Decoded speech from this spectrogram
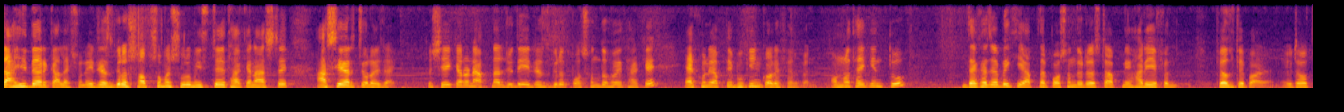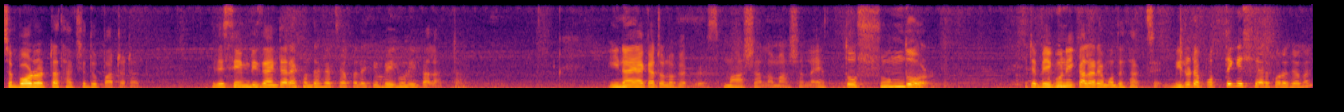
চাহিদার কালেকশন এই ড্রেসগুলো সবসময় শুরু মিস্তে থাকে না আসতে আসে আর চলে যায়। তো সেই কারণে আপনার যদি এই ড্রেসগুলো পছন্দ হয়ে থাকে, এখনই আপনি বুকিং করে ফেলবেন। অন্যথায় কিন্তু দেখা যাবে কি, আপনার পছন্দের ড্রেসটা আপনি হারিয়ে ফেল, ফেলতে পারেন। এটা হচ্ছে বর্ডারটা থাকছে দুপাট্টাটার। এই যে সেম ডিজাইনটার এখন দেখাচ্ছে আপনাদেরকে বেগুনি কালারটা ইনায়া ক্যাটালগের ড্রেস মার্শাল্লাহ মার্শাল্লাহ এত সুন্দর। এটা বেগুনি কালারের মধ্যে থাকছে। ভিডিওটা প্রত্যেকে শেয়ার করে যাবেন।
